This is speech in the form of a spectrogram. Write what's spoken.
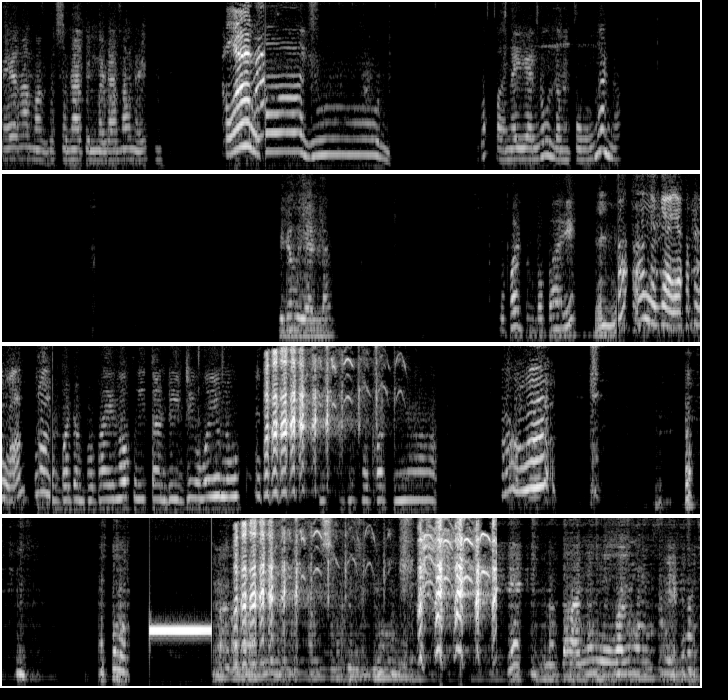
Kaya nga mag gusto natin malaman eh. Ayan. Ah, yun. Wala, panay ano, lampungan. No? Pero yan lang. Bubad ang babae. Oo, nagyayakapan na yan. Bubad ang babae nga. Kita ang DJ. O yun o. Bubad niya. Oo nga. Eh, Nag-ano, wala yung sila.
